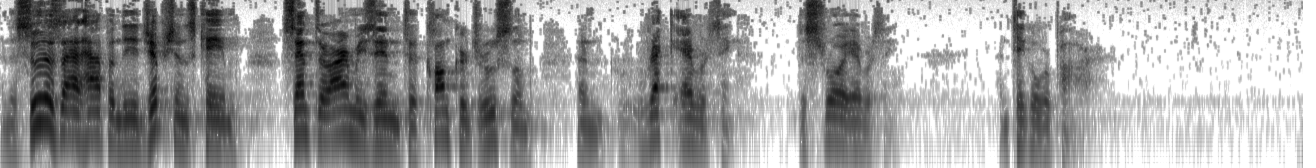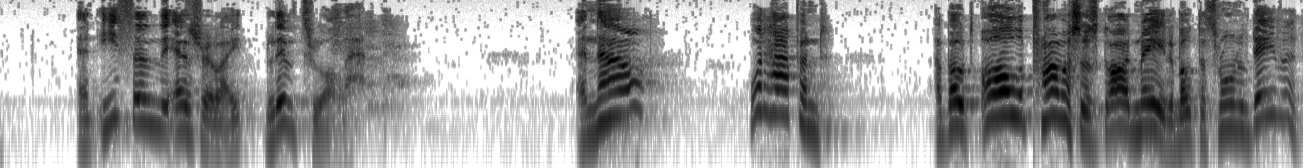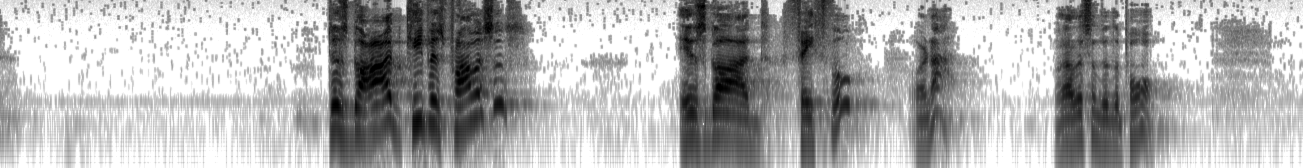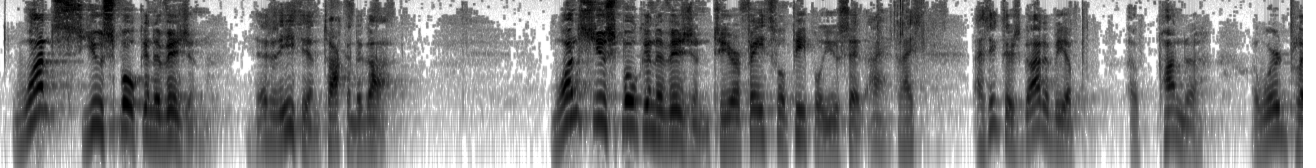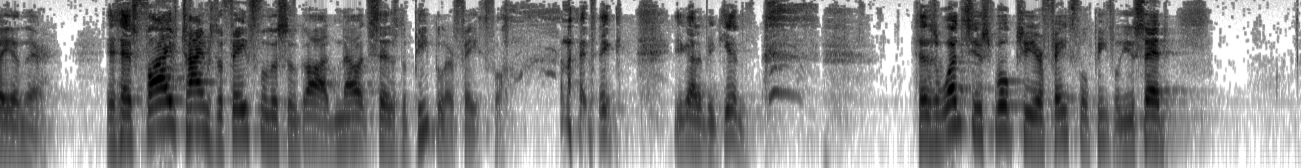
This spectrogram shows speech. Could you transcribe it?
And as soon as that happened, the Egyptians came, sent their armies in to conquer Jerusalem and wreck everything, destroy everything, and take over power. And Ethan the Ezrahite lived through all that. And now what happened about all the promises God made about the throne of David? Does God keep his promises? Is God faithful or not? Well, listen to the poem. Once you spoke in a vision. This is Ethan talking to God. Once you spoke in a vision to your faithful people, you said, I, I, I think there's got to be a a pun, a, a word play in there. It has five times the faithfulness of God, and now it says the people are faithful. and I think you got to begin. says, Once you spoke to your faithful people, you said,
